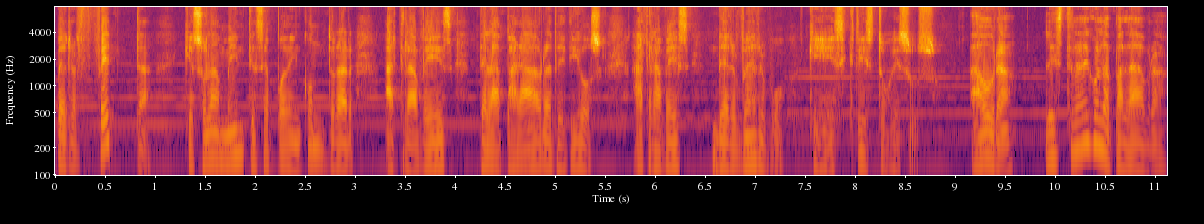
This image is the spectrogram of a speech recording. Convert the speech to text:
perfecta que solamente se puede encontrar a través de la palabra de Dios, a través del verbo que es Cristo Jesús. Ahora les traigo la palabra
